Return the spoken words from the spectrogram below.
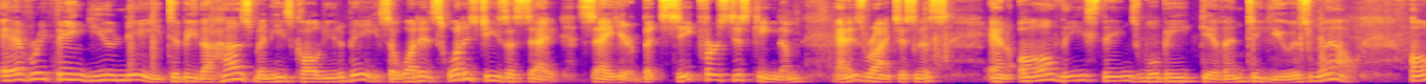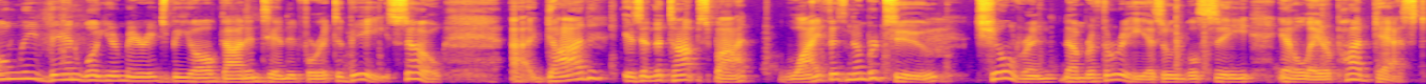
everything you need to be the husband he's called you to be. So what is what does Jesus say say here? But seek first his kingdom and his righteousness, and all these things will be given to you as well. Only then will your marriage be all God intended for it to be. So, Uh, God is in the top spot, wife is number two, children number three, as we will see in a later podcast.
